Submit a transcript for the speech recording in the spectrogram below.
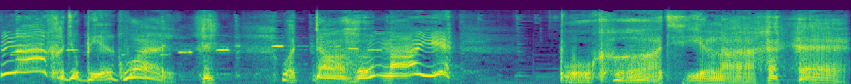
那可就别怪我大红蚂蚁。不客气了，嘿嘿！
